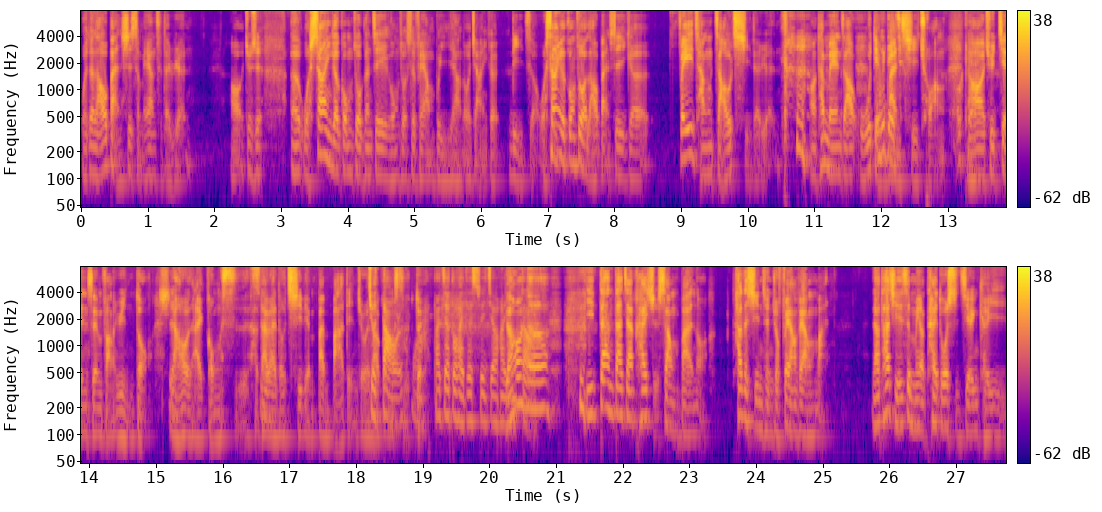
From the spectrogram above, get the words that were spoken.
我的老板是什么样子的人？哦，就是呃，我上一个工作跟这个工作是非常不一样的。我讲一个例子哦，我上一个工作的老板是一个非常早起的人 哦，他每天早上五点半起床然后去健身房运动，然后来公司，他大概都七点半八点就会就到公司，，对。大家都还在睡觉，然后？呢，一旦大家开始上班哦，他的行程就非常非常满，然后他其实是没有太多时间可以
